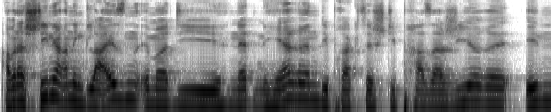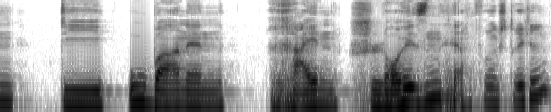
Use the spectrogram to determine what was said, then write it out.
Aber da stehen ja an den Gleisen immer die netten Herren, die praktisch die Passagiere in die U-Bahnen reinschleusen, in Anführungsstrichen.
